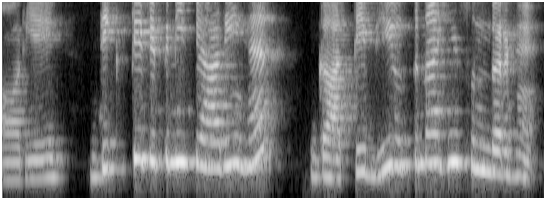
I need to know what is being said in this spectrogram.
और ये दिखती जितनी प्यारी हैं, गाती भी उतना ही सुंदर हैं।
